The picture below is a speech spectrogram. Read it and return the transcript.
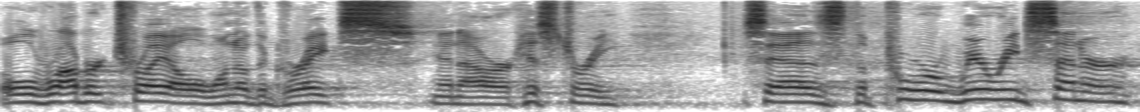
Old Robert Traill, one of the greats in our history, says, The poor wearied sinner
